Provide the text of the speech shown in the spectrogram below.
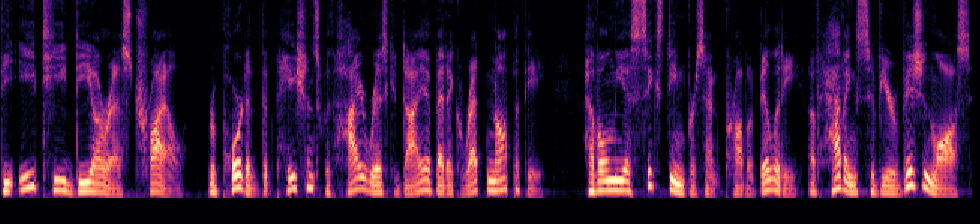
the ETDRS trial reported that patients with high-risk diabetic retinopathy have only a 16% probability of having severe vision loss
